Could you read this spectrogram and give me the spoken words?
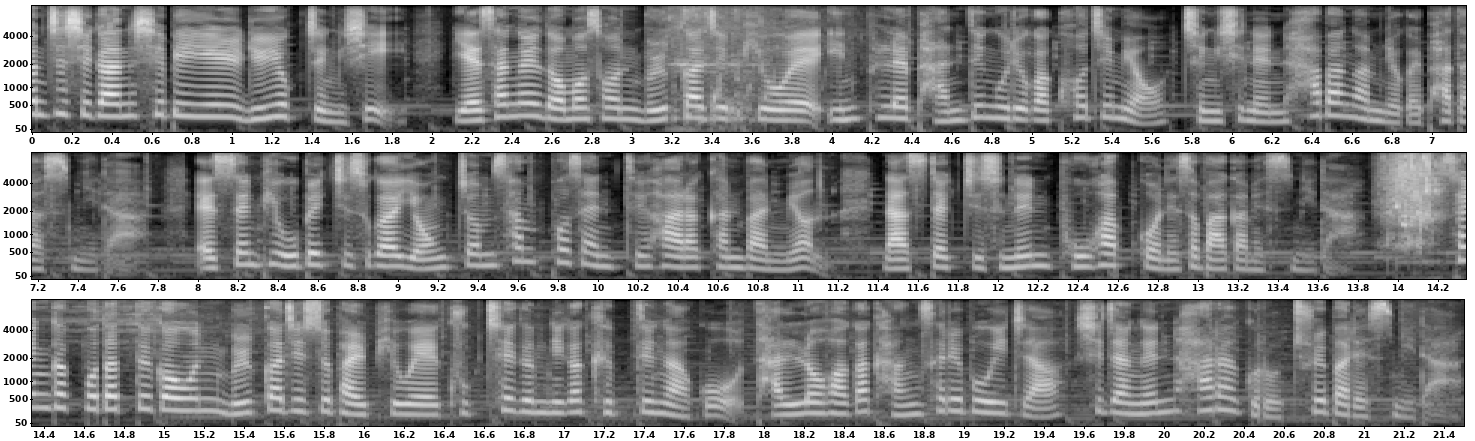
현지 시간 12일 뉴욕 증시 예상을 넘어선 물가 지표의 인플레 반등 우려가 커지며 증시는 하방 압력을 받았습니다. S&P 500 지수가 0.3% 하락한 반면 나스닥 지수는 보합권에서 마감했습니다. 생각보다 뜨거운 물가 지수 발표에 국채 금리가 급등하고 달러화가 강세를 보이자 시장은 하락으로 출발했습니다.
